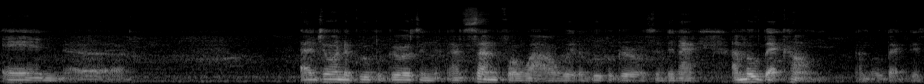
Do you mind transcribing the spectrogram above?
and uh, I joined a group of girls and I sung for a while with a group of girls, and then I, I moved back home. I moved back. This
